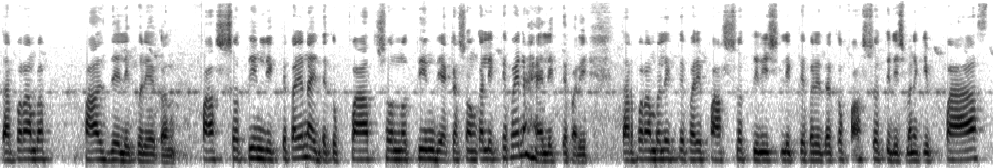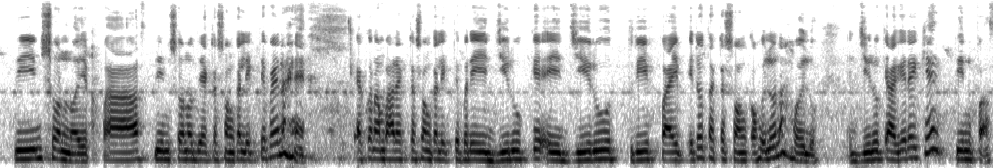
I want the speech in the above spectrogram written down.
তারপর আমরা পাঁচ দিয়ে লিখ এখন। পাঁচশো তিন লিখতে পারি না? দেখো, পাঁচ, শূন্য, তিন দিয়ে একটা সংখ্যা লিখতে পারি না? হ্যাঁ লিখতে পারি। তারপর আমরা লিখতে পারি পাঁচশো তিরিশ লিখতে পারি। দেখো, পাঁচশো তিরিশ মানে কি? পাঁচ, তিন, শূন্য। এই পাঁচ, তিন, শূন্য দিয়ে একটা সংখ্যা লিখতে পারি না? হ্যাঁ। এখন আমরা আরেকটা সংখ্যা লিখতে পারি। এই জিরোকে এই জিরো, থ্রি, ফাইভ, এটাও তো একটা সংখ্যা হইল না? হইল। জিরোকে আগে রেখে তিন, পাঁচ,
